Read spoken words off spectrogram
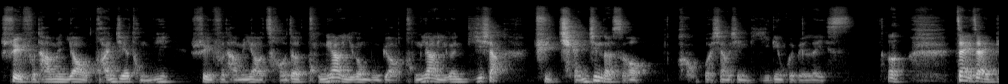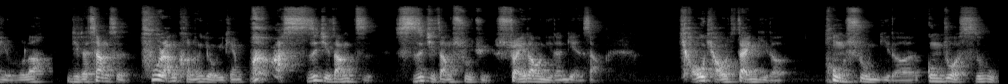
说服他们要团结统一，说服他们要朝着同样一个目标、同样一个理想去前进的时候，我相信你一定会被累死。再再比如了，你的上司突然可能有一天，啪，十几张纸、十几张数据摔到你的脸上。条条在你的控诉你的工作失误，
